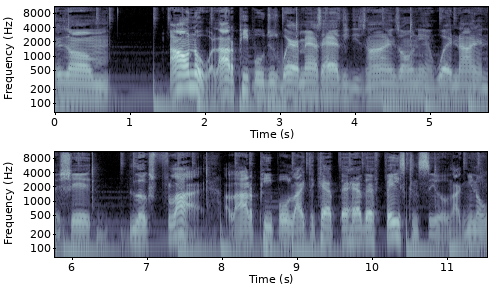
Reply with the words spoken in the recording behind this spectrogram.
it's, um, I don't know. A lot of people just wear a mask that has these designs on it and whatnot, and the shit looks fly a lot of people like to keep to have their face concealed. Like you know,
